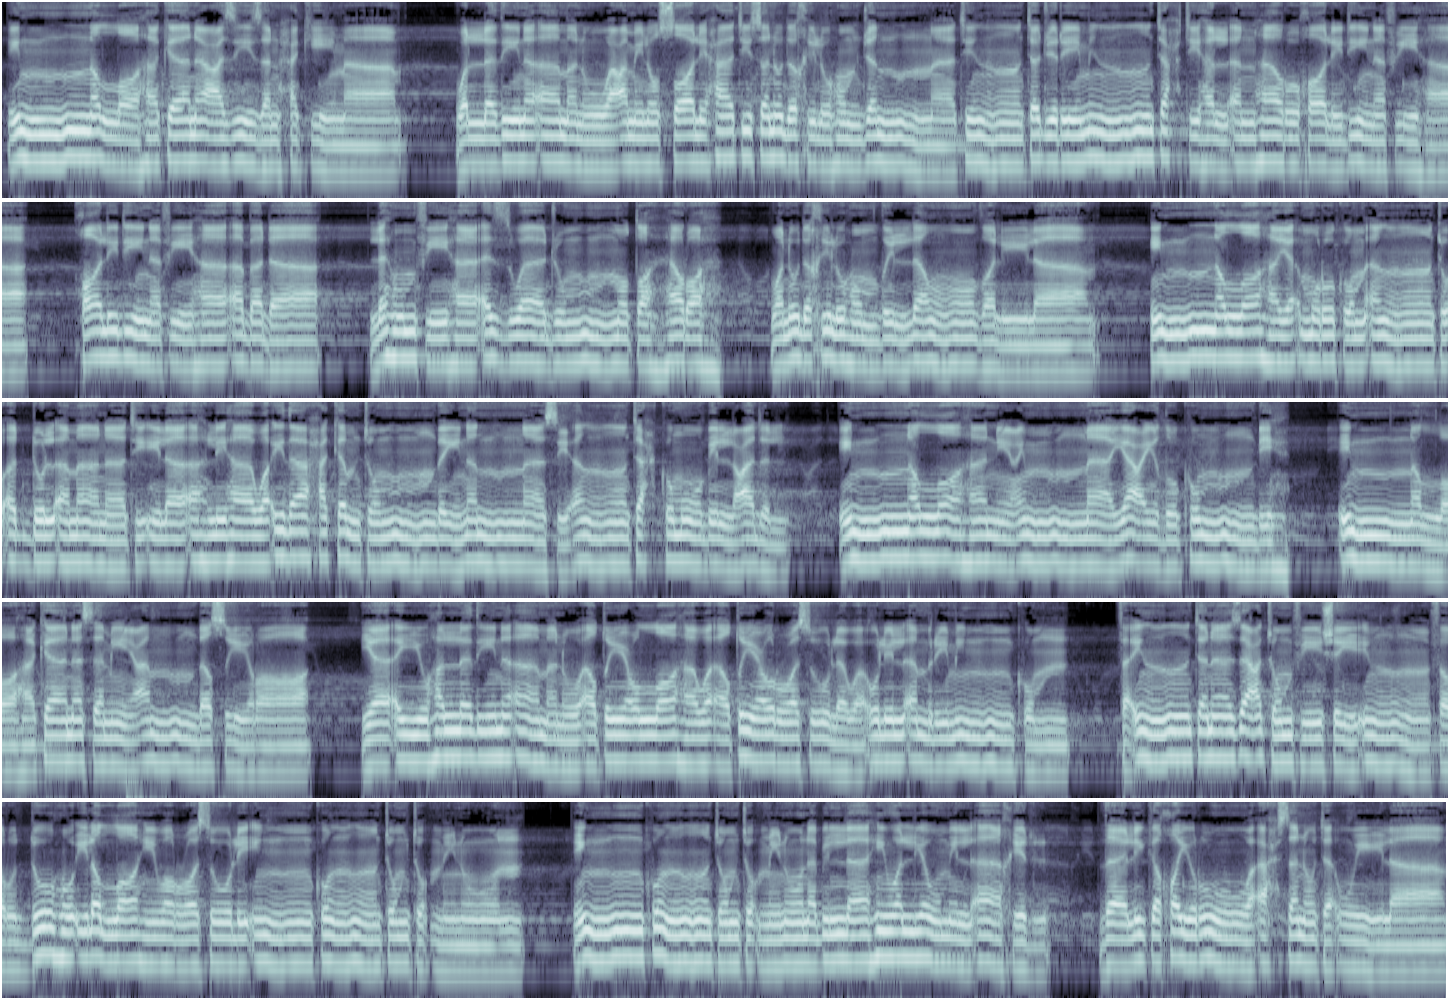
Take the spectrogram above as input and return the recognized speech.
إن الله كان عزيزا حكيما. والذين آمنوا وعملوا الصالحات سندخلهم جنات تجري من تحتها الأنهار خالدين فيها خالدين فيها أبدا. لهم فيها أزواج مطهرة. وندخلهم ظلا ظليلا. إن الله يأمركم أن تؤدوا الأمانات إلى أهلها وإذا حكمتم بين الناس أن تحكموا بالعدل. إن الله نعم ما يعظكم به. إن الله كان سميعا بصيرا. يا أيها الذين آمنوا أطيعوا الله وأطيعوا الرسول وأولي الأمر منكم. فإن تنازعتم في شيء فردوه إلى الله والرسول إن كنتم تؤمنون. إن كنتم تؤمنون بالله واليوم الآخر ذلك خير وأحسن تأويلا.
